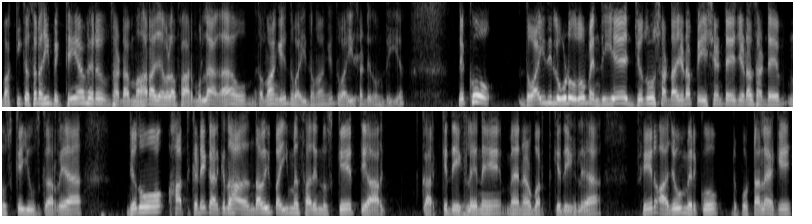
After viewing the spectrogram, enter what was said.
ਬਾਕੀ ਕਸਰ ਅਸੀਂ ਬੈਠੇ ਆ ਫਿਰ ਸਾਡਾ ਮਹਾਰਾਜਾ ਵਾਲਾ ਫਾਰਮੂਲਾ ਹੈਗਾ ਉਹ ਦਵਾਂਗੇ ਦਵਾਈ ਦਵਾਂਗੇ ਦਵਾਈ ਸਾਡੇ ਤੋਂ ਹੁੰਦੀ ਆ। ਦੇਖੋ ਦਵਾਈ ਦੀ ਲੋੜ ਉਦੋਂ ਪੈਂਦੀ ਹੈ ਜਦੋਂ ਸਾਡਾ ਜਿਹੜਾ ਪੇਸ਼ੈਂਟ ਹੈ ਜਿਹੜਾ ਸਾਡੇ ਨੁਸਖੇ ਯੂਜ਼ ਕਰ ਰਿਹਾ ਜਦੋਂ ਹੱਥ ਖੜੇ ਕਰਕੇ ਦਿਖਾ ਦਿੰਦਾ ਵੀ ਭਾਈ ਮੈਂ ਸਾਰੇ ਨੁਸਖੇ ਤਿਆਰ ਕਰਕੇ ਦੇਖ ਲਏ ਨੇ ਮੈਂ ਇਹਨਾਂ ਨੂੰ ਵਰਤ ਕੇ ਦੇਖ ਲਿਆ ਫਿਰ ਆ ਜਾਓ ਮੇਰੇ ਕੋ ਰਿਪੋਰਟਾਂ ਲੈ ਕੇ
